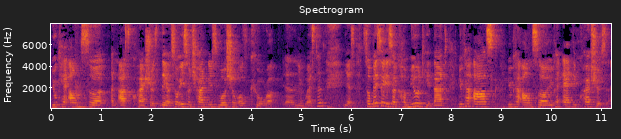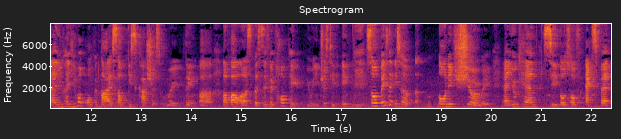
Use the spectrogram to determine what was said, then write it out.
you can answer and ask questions there. So it's a Chinese version of Quora uh, in mm. Western. Yes. So basically it's a community that you can ask you can answer, you can add the questions, and you can even organize some discussions within, uh, about a specific topic you're interested in. Mm. So basically, it's a knowledge sharing, and you can see lots of experts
